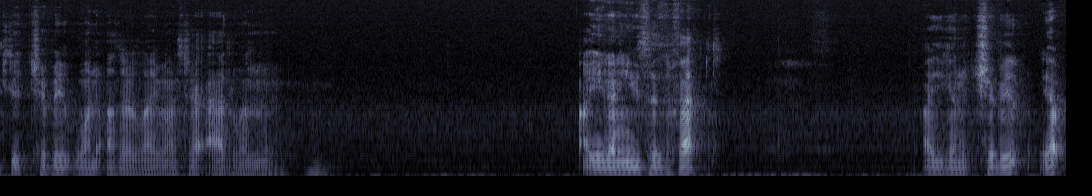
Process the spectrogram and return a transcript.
You could tribute one other light monster, add one. Are you gonna use his effect? Are you going to tribute? Yep.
